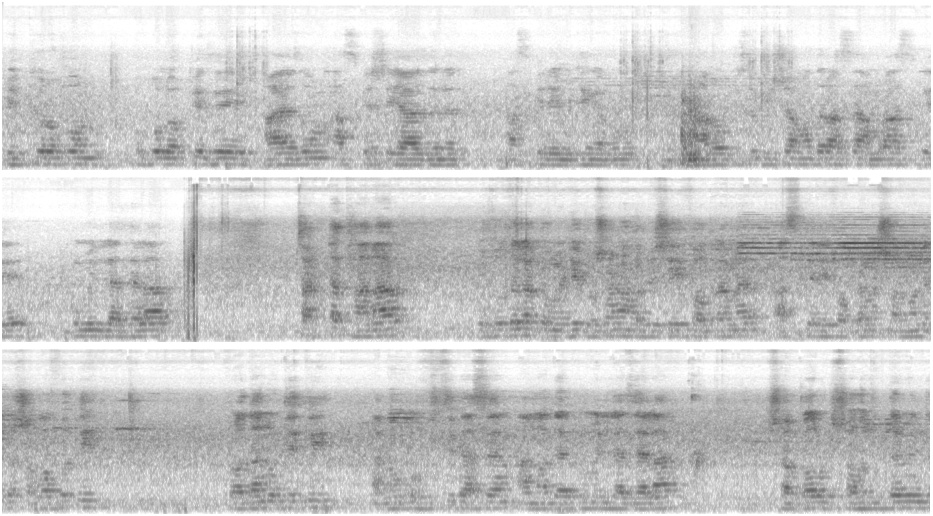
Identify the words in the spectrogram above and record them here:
বৃক্ষরোপণ উপলক্ষে যে আয়োজন, আজকে সেই আয়োজনের আজকের এই মিটিং এবং আরও কিছু বিষয় আমাদের আছে। আমরা আজকে কুমিল্লা জেলার চারটা থানার উপজেলা কমিটি ঘোষণা হবে সেই প্রোগ্রামের। আজকের এই প্রোগ্রামের সম্মানিত সভাপতি, প্রধান অতিথি এবং উপস্থিত আছেন আমাদের কুমিল্লা জেলার সকল সহযোগিতাবৃন্দ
